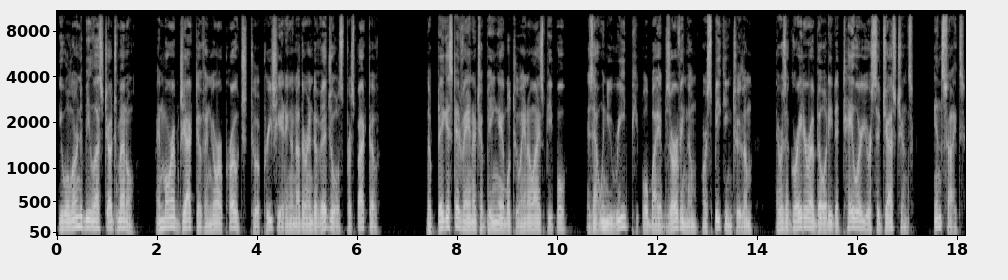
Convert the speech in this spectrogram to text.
You will learn to be less judgmental and more objective in your approach to appreciating another individual's perspective. The biggest advantage of being able to analyze people is that when you read people by observing them or speaking to them, there is a greater ability to tailor your suggestions, insights,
